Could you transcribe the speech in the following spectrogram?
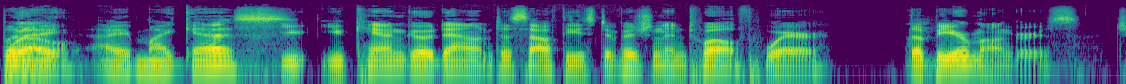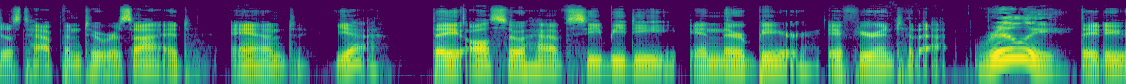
but Well, I, I might guess. You you can go down to Southeast Division and 12th where the beer mongers just happen to reside, and yeah, they also have CBD in their beer. If you're into that, Really? they do.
